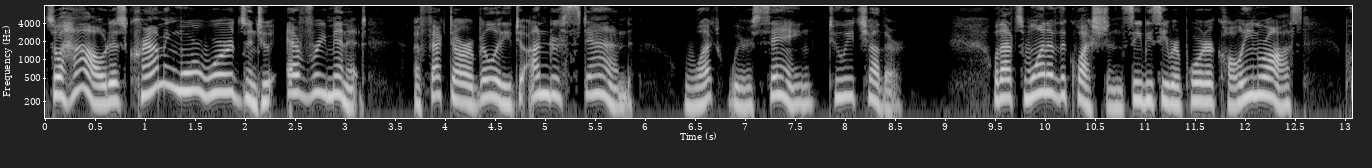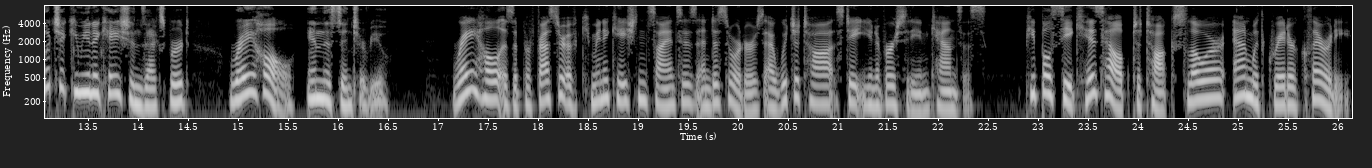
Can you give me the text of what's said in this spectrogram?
So, how does cramming more words into every minute affect our ability to understand what we're saying to each other? Well, that's one of the questions CBC reporter Colleen Ross put to communications expert Ray Hull in this interview. Ray Hull is a professor of communication sciences and disorders at Wichita State University in Kansas. People seek his help to talk slower and with greater clarity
